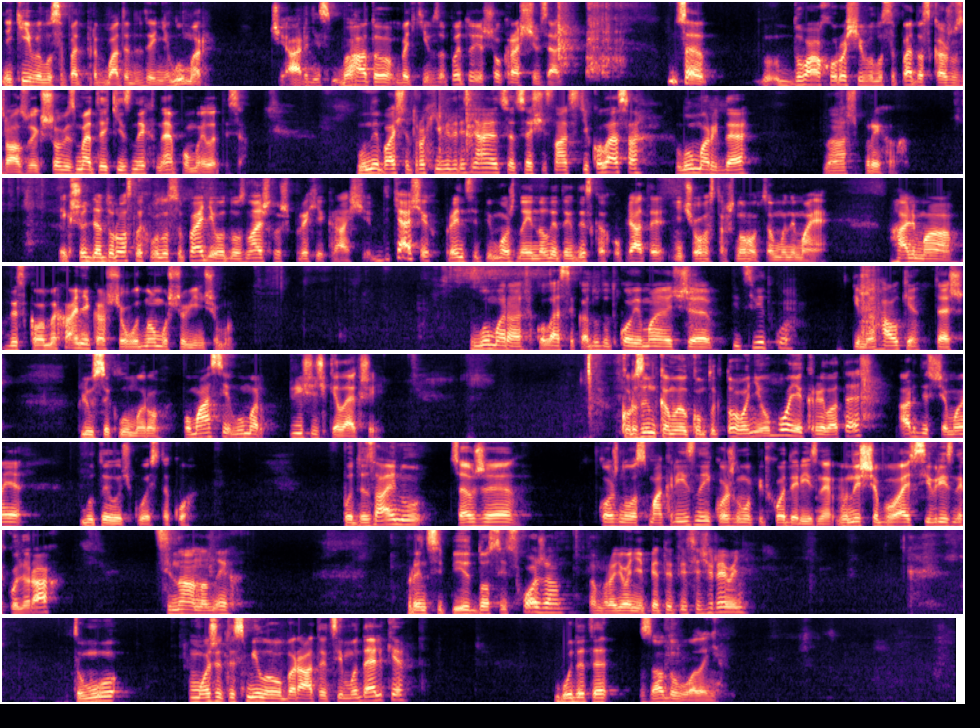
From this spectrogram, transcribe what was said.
Який велосипед придбати дитині? Лумар чи Ардіс? Багато батьків запитує, що краще взяти. Ну, це два хороші велосипеди, скажу зразу. Якщо візьмете які з них, не помилитеся. Вони, бачите, трохи відрізняються. Це 16 колеса, лумар йде на шприхах. Якщо для дорослих велосипедів, однозначно шприхи кращі. Дитячих, в принципі, можна і на литих дисках купляти, нічого страшного в цьому немає. Гальма дискова механіка, що в одному, що в іншому. В лумара колесика додаткові мають ще підсвітку, такі мигалки, теж плюсик лумару. По масі лумар трішечки легший. Корзинками укомплектовані обоє, крила теж. Ардіс ще має бутилочку ось таку. По дизайну це вже кожного смак різний, кожному підходить різне. Вони ще бувають всі в різних кольорах. Ціна на них, в принципі, досить схожа, там в районі 5 тисяч гривень. Тому можете сміло обирати ці модельки, будете задоволені.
